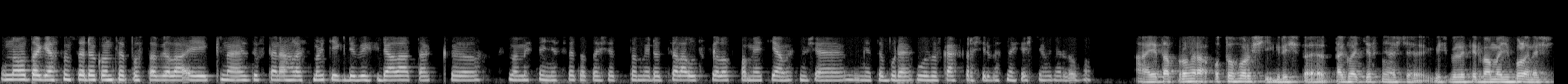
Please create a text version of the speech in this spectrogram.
No tak já jsem se dokonce postavila i k nájezdu v té náhle smrti, kdybych dala, tak uh, jsme mistrně světa, takže to mi docela utkvělo v paměti a myslím, že mě to bude v úzovkách strašit ve snech ještě hodně dlouho. A je ta prohra o to horší, když to je takhle těsně, ještě když byly ty dva matchboly, než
